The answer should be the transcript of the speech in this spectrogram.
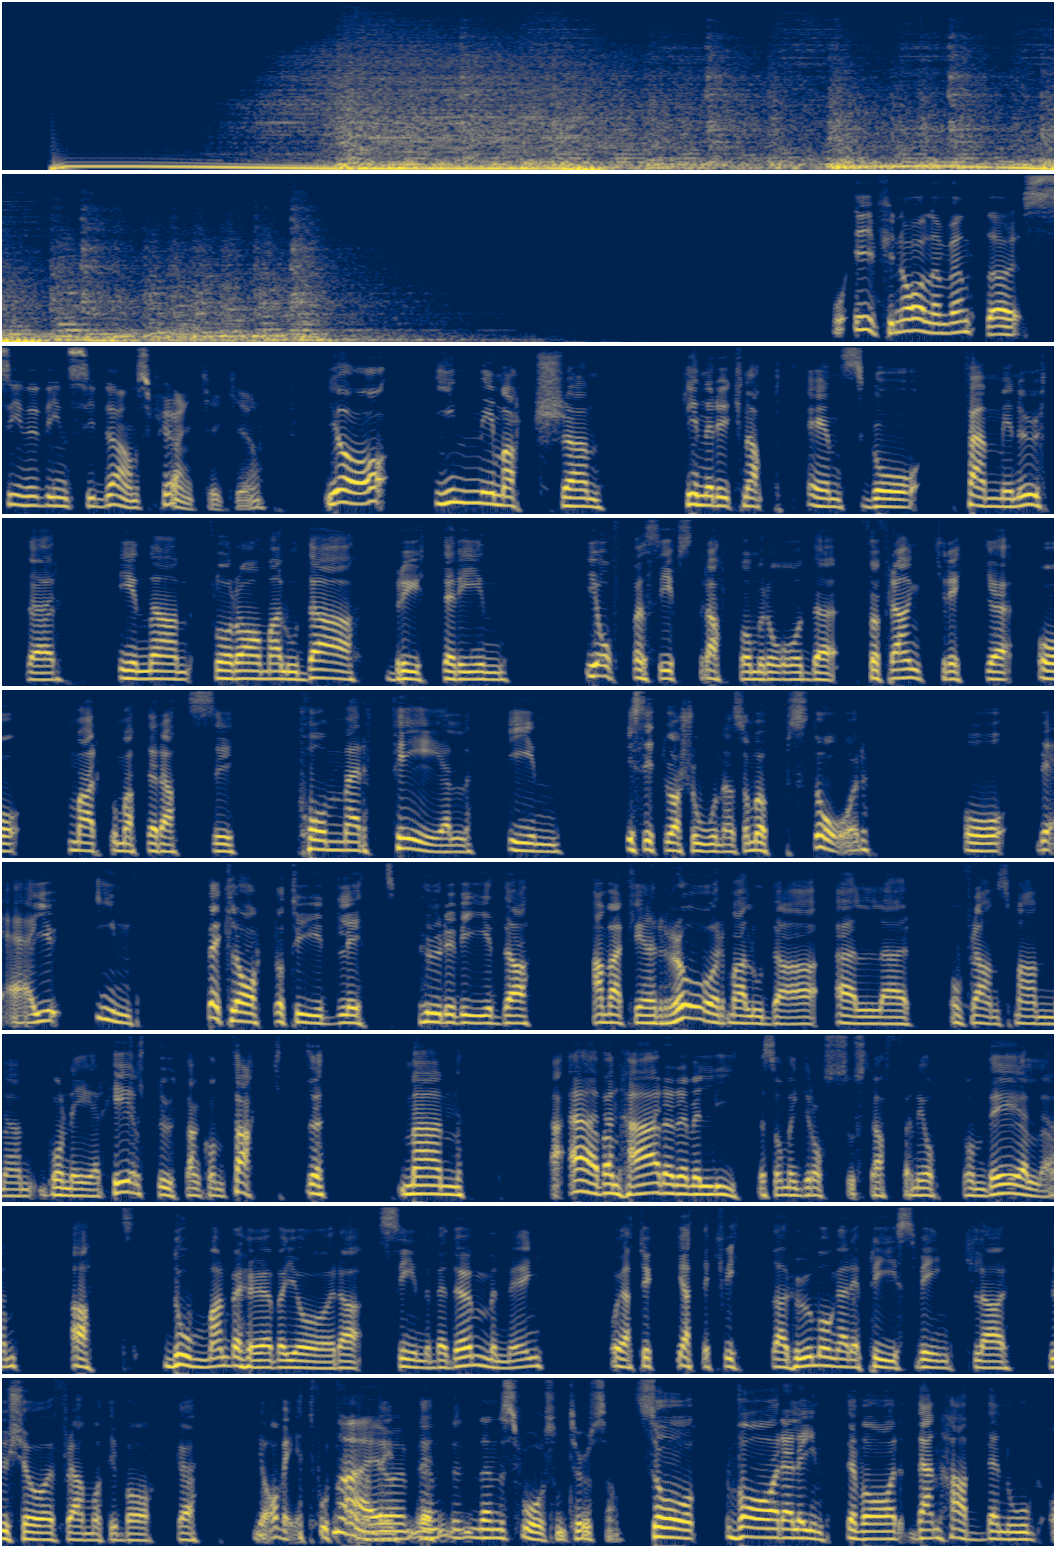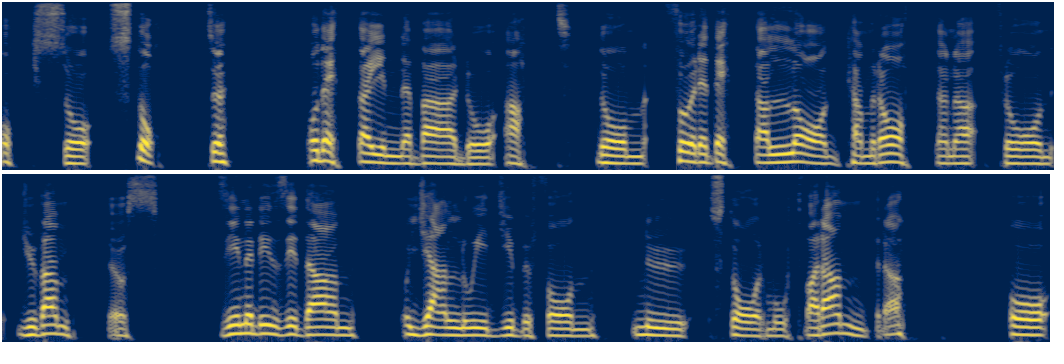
Och I finalen väntar Zinedine Zidans Frankrike. Ja, in i matchen hinner det ju knappt ens gå fem minuter innan Florent Malouda bryter in i offensivt straffområde för Frankrike och Marco Materazzi kommer fel in i situationen som uppstår. Och det är ju inte klart och tydligt huruvida han verkligen rör Malouda eller om fransmannen går ner helt utan kontakt. Men ja, även här är det väl lite som med Grosso-straffen i åttondelen, att domaren behöver göra sin bedömning och jag tycker att det kvittar hur många reprisvinklar du kör fram och tillbaka. Jag vet fortfarande Nej, inte. den, den är svår som tusan. Så var eller inte var, den hade nog också stått. Och detta innebär då att de före detta lagkamraterna från Juventus, Zinedine Zidane och Gianluigi Buffon, nu står mot varandra. Och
